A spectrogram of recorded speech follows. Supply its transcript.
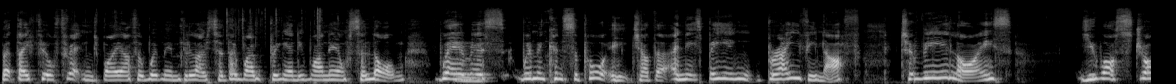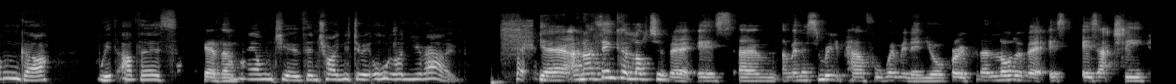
but they feel threatened by other women below, so they won't bring anyone else along. Whereas mm. women can support each other, and it's being brave enough to realise you are stronger with others Together. around you than trying to do it all on your own. But, yeah, and I think a lot of it is. Um, I mean, there's some really powerful women in your group, and a lot of it is is actually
